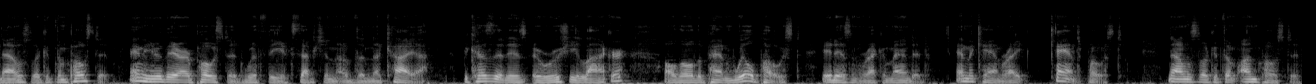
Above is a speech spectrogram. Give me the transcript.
Now let's look at them posted. And here they are posted with the exception of the Nakaya. Because it is Urushi lacquer, although the pen will post, it isn't recommended. And the Kanrite can't post. Now let's look at them unposted.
